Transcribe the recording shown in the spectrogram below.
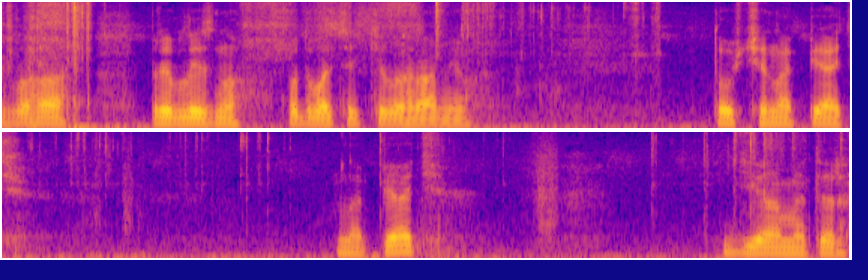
Вага приблизно по 20 кг. Товщина 5 на 5. Діаметр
